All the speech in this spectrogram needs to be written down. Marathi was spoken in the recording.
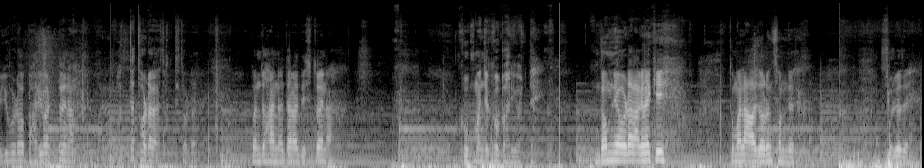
एवढं भारी वाटतोय ना. फक्त थोडा वेळ फक्त थोडा वेळ. पण जो हा नजारा दिसतोय ना खूप म्हणजे खूप भारी वाटतंय. दम एवढा लागलाय की तुम्हाला आवाजावरून समजेल. सूर्योदय.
